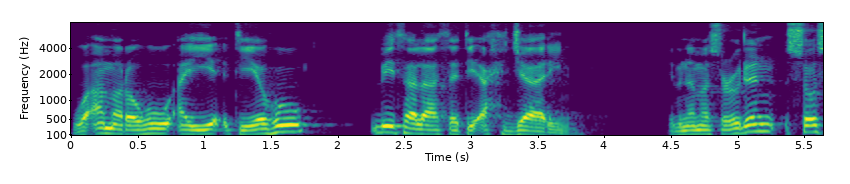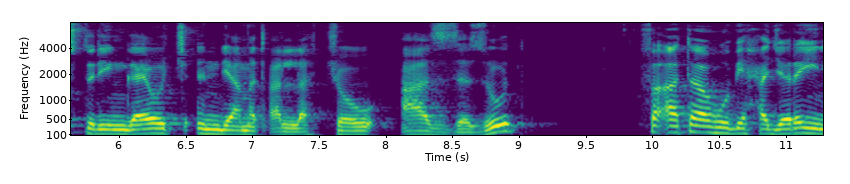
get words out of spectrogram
وأمره أن يأتيه بثلاثة أحجار ኢብነ መስዑድን ሶስት ድንጋዮች እንዲያመጣላቸው አዘዙት። فأتاه بحجرين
